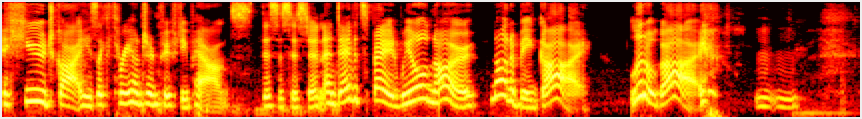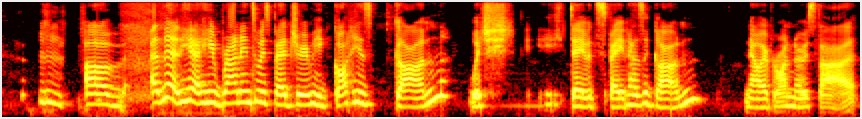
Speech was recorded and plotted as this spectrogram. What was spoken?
a huge guy. He's like 350 pounds, this assistant. And David Spade, we all know, not a big guy, little guy. Um, and then, yeah, he ran into his bedroom. He got his gun, which he, David Spade has a gun. Now everyone knows that.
